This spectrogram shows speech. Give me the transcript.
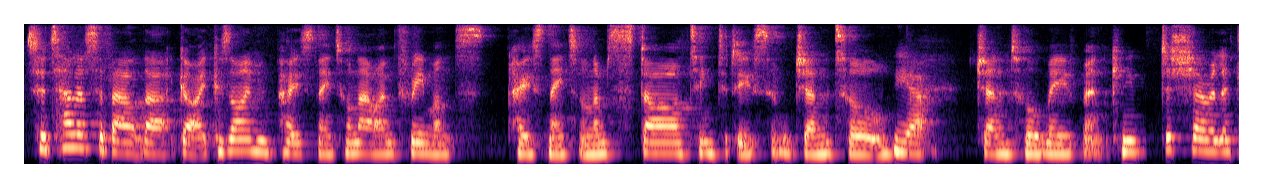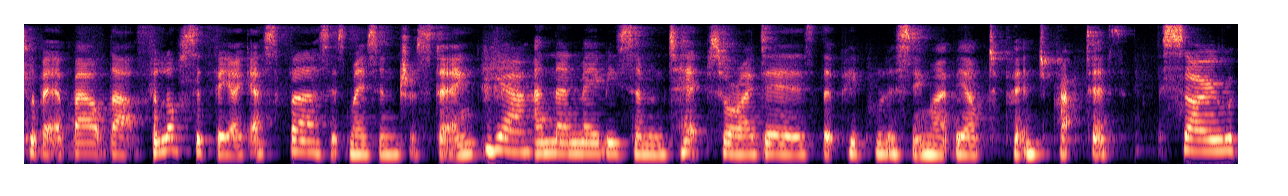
So tell us about that guy, because I'm postnatal now. I'm three months postnatal, and I'm starting to do some gentle, yeah, gentle movement. Can you just share a little bit about that philosophy? I guess first, it's most interesting, yeah, and then maybe some tips or ideas that people listening might be able to put into practice. So,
